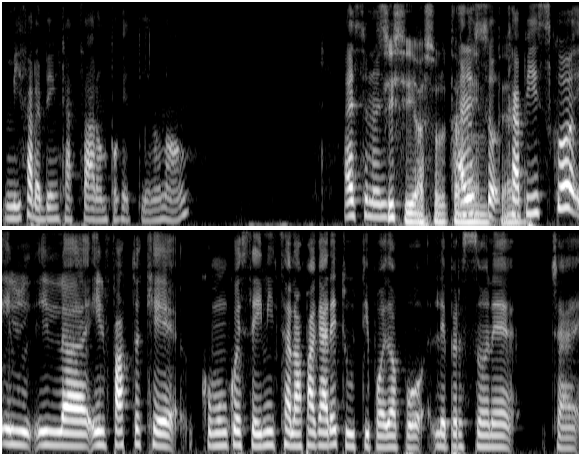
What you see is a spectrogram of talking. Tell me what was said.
mi farebbe incazzare un pochettino, no? Adesso non, Sì, sì, assolutamente. Adesso capisco il, il- il fatto che comunque se iniziano a pagare tutti, poi dopo le persone, cioè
